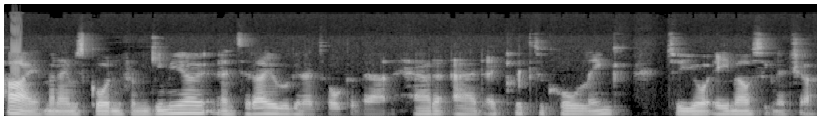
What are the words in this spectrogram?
Hi, my name is Gordon from Gimmio and today we're going to talk about how to add a click to call link to your email signature.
